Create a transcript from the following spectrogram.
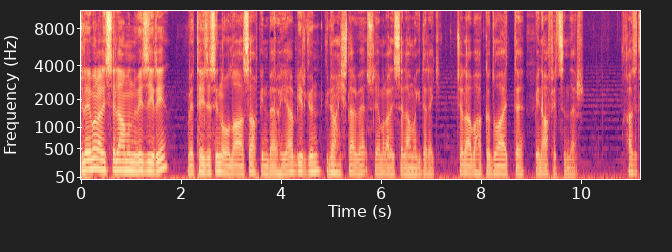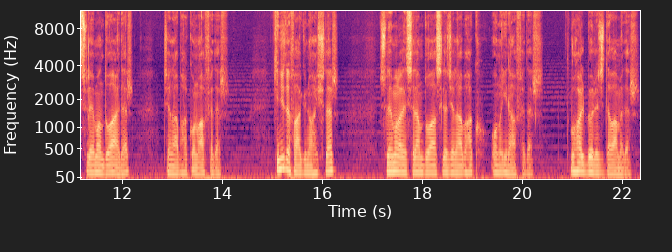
Süleyman Aleyhisselam'ın veziri ve teyzesinin oğlu Asaf bin Berhiya bir gün günah işler ve Süleyman Aleyhisselam'a giderek Cenab-ı Hakk'a dua et de beni affetsin der. Hazreti Süleyman dua eder, Cenab-ı Hak onu affeder. İkinci defa günah işler, Süleyman Aleyhisselam duasıyla Cenab-ı Hak onu yine affeder. Bu hal böylece devam eder.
